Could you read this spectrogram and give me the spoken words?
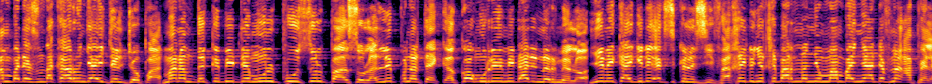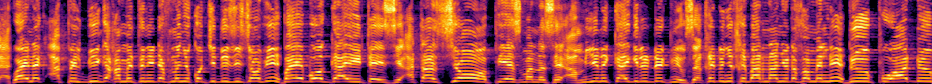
am ba des ndakaaru njaay jël joppa maanaam dëkk bi demul puusul paasul lépp na tekk koomu réew mi daal di nërmeloo yéen kaay gi xibaar naan ñu Mame Mbaye def na appel waaye nag bii nga xamante ni def bi baye boo gars na see am yéen kaay gi di Direct News xëy duñu xibaar ñu dafa mel ni deux poids deux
